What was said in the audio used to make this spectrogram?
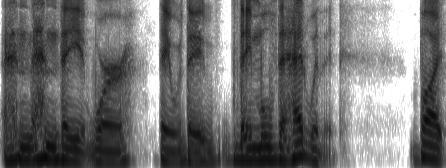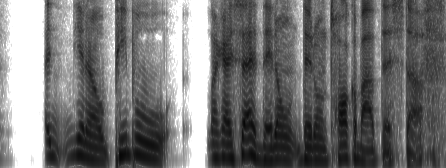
and then they were they they they moved ahead with it. But uh, you know, people like I said, they don't they don't talk about this stuff,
